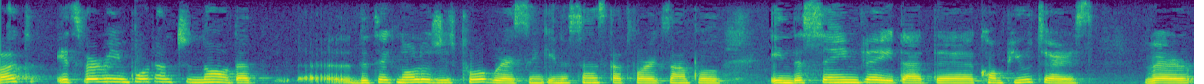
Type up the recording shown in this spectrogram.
but it's very important to know that uh, the technology is progressing in a sense that, for example, in the same way that the computers were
